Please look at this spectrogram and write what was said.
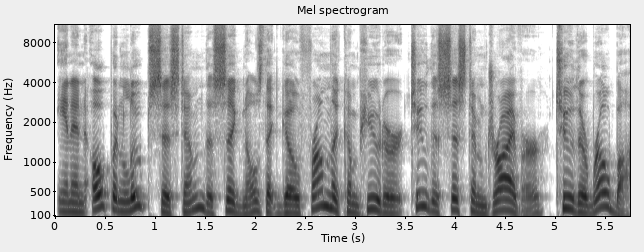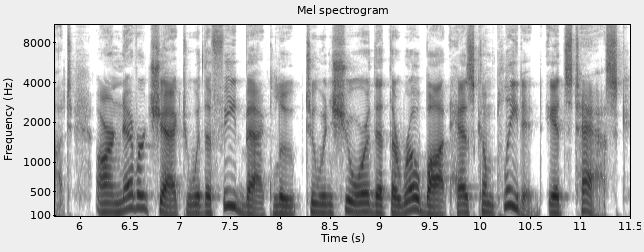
In an open loop system, the signals that go from the computer to the system driver to the robot are never checked with a feedback loop to ensure that the robot has completed its task.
